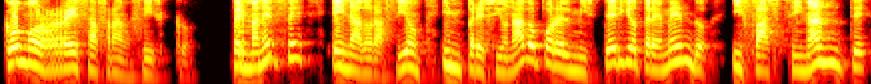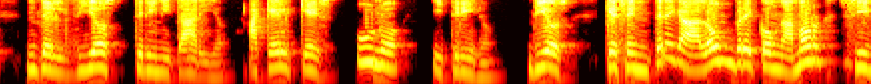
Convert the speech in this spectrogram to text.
cómo reza Francisco. Permanece en adoración, impresionado por el misterio tremendo y fascinante del Dios Trinitario, aquel que es uno y trino. Dios que se entrega al hombre con amor sin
